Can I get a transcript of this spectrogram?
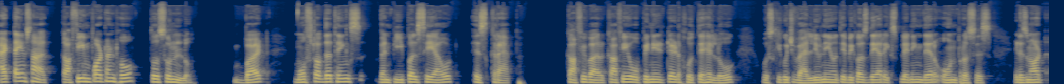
एट टाइम्स हाँ काफ़ी इंपॉर्टेंट हो तो सुन लो। But most of the things when people say out is crap काफ़ी बार, काफ़ी ओपिनियटेड होते हैं लोग, उसकी कुछ वैल्यू नहीं होती because they are explaining their own process it is not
